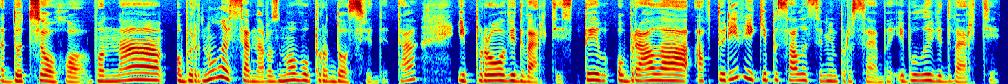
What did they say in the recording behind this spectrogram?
До цього вона обернулася на розмову про досвіди та і про відвертість. Ти обрала авторів, які писали самі про себе і були відверті.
